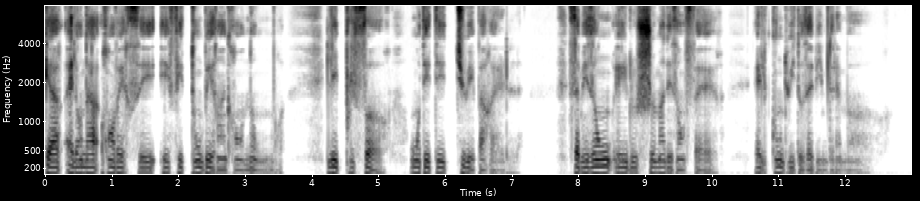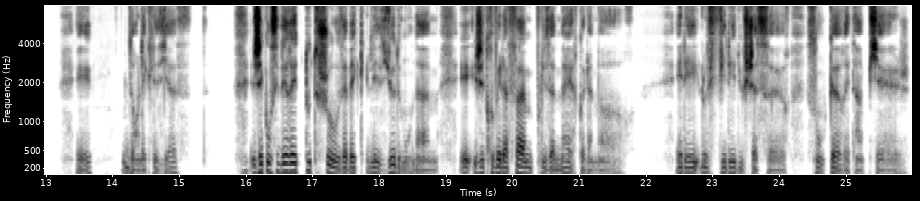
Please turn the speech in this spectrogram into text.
car elle en a renversé et fait tomber un grand nombre. Les plus forts ont été tués par elle. Sa maison est le chemin des enfers, elle conduit aux abîmes de la mort. Et, dans l'Ecclésiaste, j'ai considéré toute chose avec les yeux de mon âme, et j'ai trouvé la femme plus amère que la mort. Elle est le filet du chasseur, son cœur est un piège,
